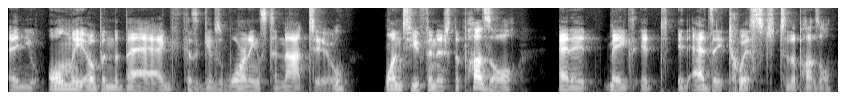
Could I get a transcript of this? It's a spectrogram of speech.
and you only open the bag because it gives warnings to not to. Once you finish the puzzle and it makes it it adds a twist to the puzzle.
